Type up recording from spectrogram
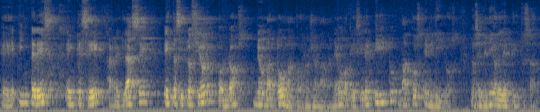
eh, interés en que se arreglase esta situación con los neumatómacos, lo llamaban. Neuma quiere decir espíritu, macos enemigos, los enemigos del Espíritu Santo.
